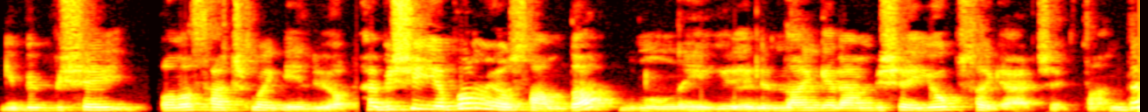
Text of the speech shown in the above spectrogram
gibi bir şey bana saçma geliyor. Ha bir şey yapamıyorsam da bununla ilgili elimden gelen bir şey yoksa gerçekten de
